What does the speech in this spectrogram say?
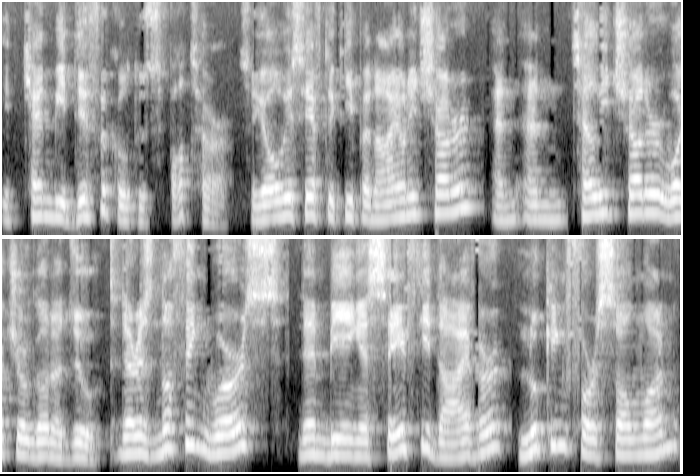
it can be difficult to spot her. So you always have to keep an eye on each other and, and tell each other what you're going to do. There is nothing worse than being a safety diver looking for someone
